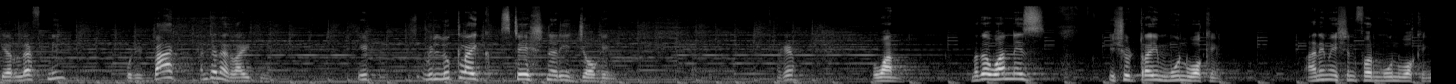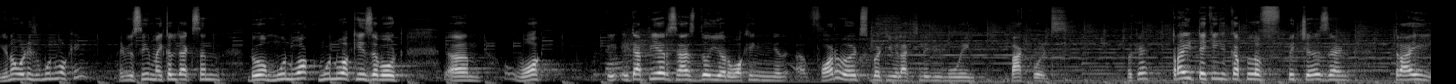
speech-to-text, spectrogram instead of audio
your left knee, put it back and then a right knee. It will look like stationary jogging. Okay, one. Another one is you should try moonwalking animation for moonwalking. You know what is moonwalking? Have you seen Michael Jackson do a moonwalk? Moonwalk is about um, walk. It, appears as though you are walking uh, forwards, but you will actually be moving backwards. Okay. Try taking a couple of pictures and try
